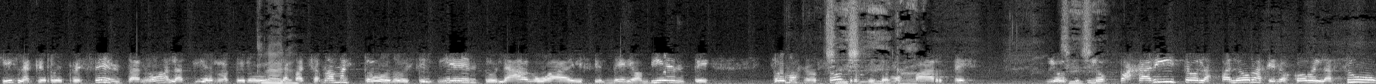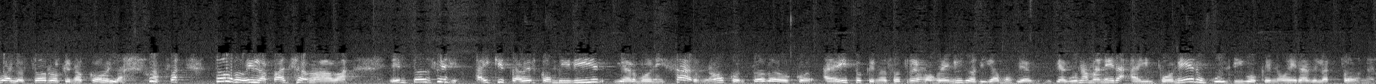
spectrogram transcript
que es la que representa ¿no? a la tierra, pero la Pachamama es todo, es el viento, el agua, es el medio ambiente, somos nosotros que somos parte. Los, los pajaritos, las palomas que nos comen las uvas, los zorros que nos comen las uvas, todo es la Pachamama. Entonces hay que saber convivir y armonizar, ¿no? Con todo, con, a eso que nosotros hemos venido, digamos, de, de alguna manera a imponer un cultivo que no era de la zona.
